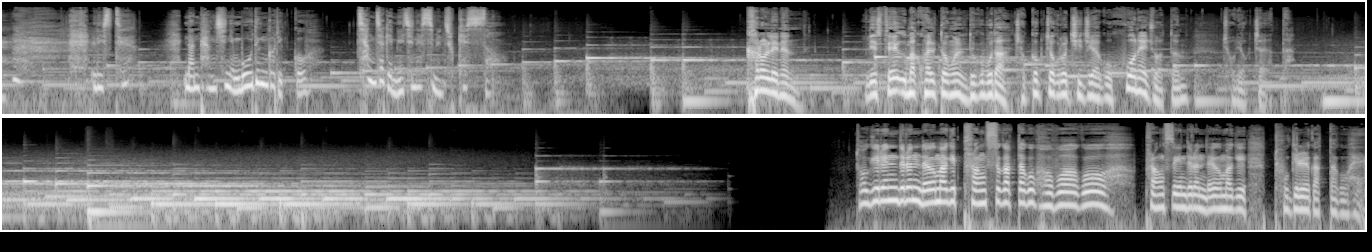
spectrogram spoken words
리스트, 난 당신이 모든 걸 잊고 창작에 매진했으면 좋겠어. 카롤린은 리스트의 음악 활동을 누구보다 적극적으로 지지하고 후원해 주었던 조력자였다. 독일인들은 내 음악이 프랑스 같다고 거부하고 프랑스인들은 내 음악이 독일 같다고 해.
